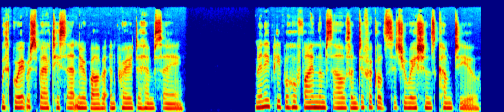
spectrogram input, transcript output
With great respect, he sat near Baba and prayed to him, saying, Many people who find themselves in difficult situations come to you,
